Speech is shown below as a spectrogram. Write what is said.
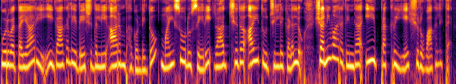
ಪೂರ್ವ ತಯಾರಿ ಈಗಾಗಲೇ ದೇಶದಲ್ಲಿ ಆರಂಭಗೊಂಡಿದ್ದು, ಮೈಸೂರು ಸೇರಿ ರಾಜ್ಯದ ಐದು ಜಿಲ್ಲೆಗಳಲ್ಲೂ ಶನಿವಾರದಿಂದ ಈ ಪ್ರಕ್ರಿಯೆ ಶುರುವಾಗಲಿದೆ.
